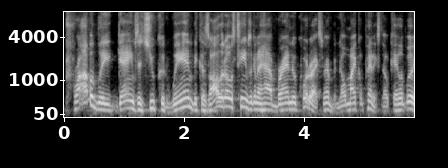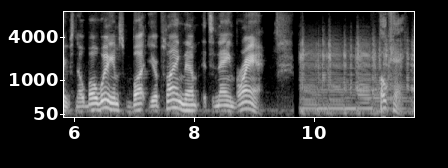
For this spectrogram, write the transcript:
probably games that you could win because all of those teams are going to have brand new quarterbacks. Remember, no Michael Penix, no Caleb Williams, no Bo Williams, but you're playing them. It's a name brand. Okay.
